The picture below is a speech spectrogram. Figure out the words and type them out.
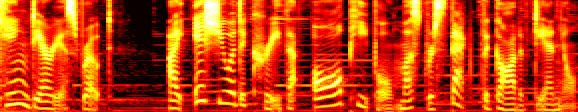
King Darius wrote, I issue a decree that all people must respect the God of Daniel,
